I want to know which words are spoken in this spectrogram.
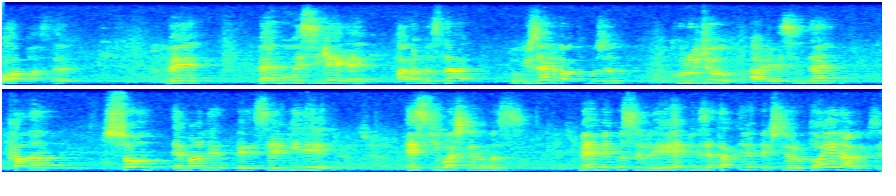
olamazdı. Ve ben bu vesileyle aramızda bu güzel vakfımızın kurucu ailesinden kalan son emanet ve sevgili eski başkanımız Mehmet Mısırlı'yı hepinize takdim etmek istiyorum. Duayen abimize.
